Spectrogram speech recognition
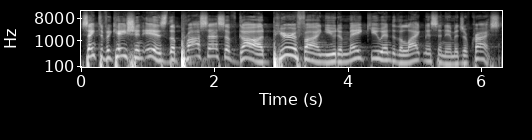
Sanctification is the process of God purifying you to make you into the likeness and image of Christ.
